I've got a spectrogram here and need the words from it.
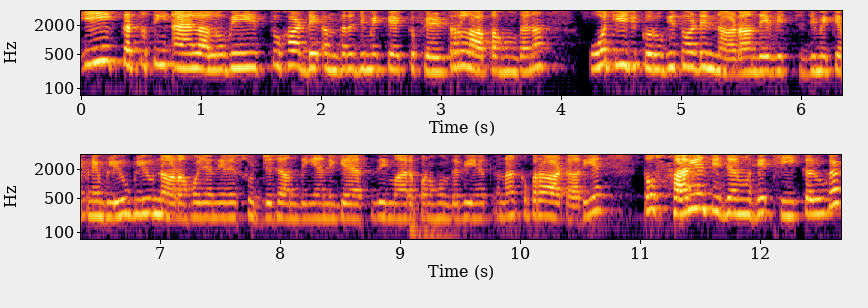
ਇਹ ਇੱਕ ਤੁਸੀਂ ਐ ਲਾ ਲਓ ਵੀ ਤੁਹਾਡੇ ਅੰਦਰ ਜਿਵੇਂ ਕਿ ਇੱਕ ਫਿਲਟਰ ਲਾਤਾ ਹੁੰਦਾ ਨਾ, ਉਹ ਚੀਜ਼ ਕਰੂਗੀ ਤੁਹਾਡੇ ਨਾੜਾਂ ਦੇ ਵਿੱਚ, ਜਿਵੇਂ ਕਿ ਆਪਣੇ ਬਲੂ ਬਲੂ ਨਾੜਾਂ ਹੋ ਜਾਂਦੀਆਂ ਨੇ, ਸੁੱਜ ਜਾਂਦੀਆਂ ਨੇ ਗੈਸ ਦੀ ਮਾਰਪਣ ਹੁੰਦਾ ਵੀ ਹਨਾ, ਘਬਰਾਹਟ ਆ ਰਹੀ ਹੈ, ਤਾਂ ਉਹ ਸਾਰੀਆਂ ਚੀਜ਼ਾਂ ਨੂੰ ਇਹ ਠੀਕ ਕਰੂਗਾ।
